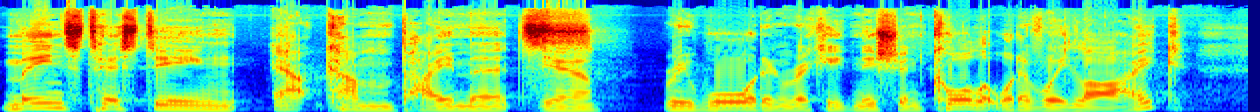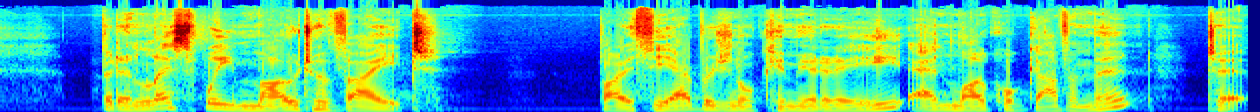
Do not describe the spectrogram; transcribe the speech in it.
Means testing, outcome payments, Yeah. reward and recognition, call it whatever we like. But unless we motivate both the Aboriginal community and local government to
